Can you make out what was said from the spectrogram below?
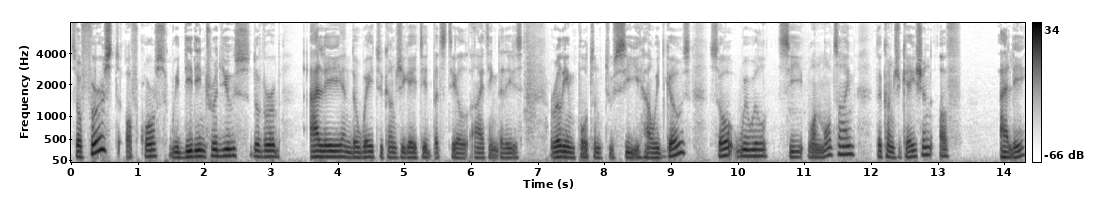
so first, of course, we did introduce the verb aller and the way to conjugate it, but still, I think that it is really important to see how it goes. So we will see one more time the conjugation of aller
